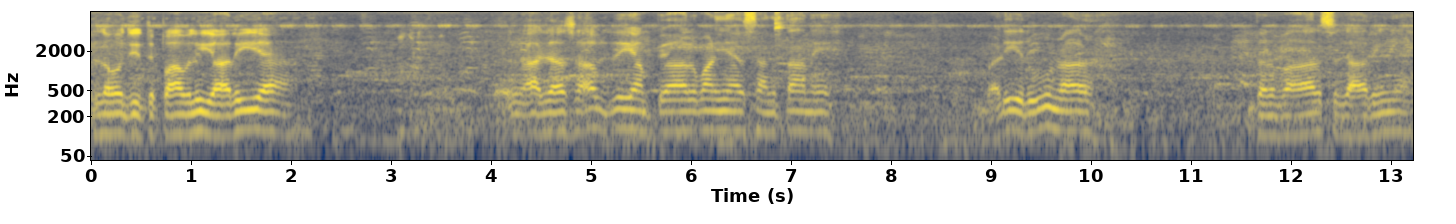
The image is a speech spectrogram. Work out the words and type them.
ਲੋ ਜੀ, ਦੀਪਾਵਲੀ ਆ ਰਹੀ ਆ। ਰਾਜਾ ਸਾਹਿਬ ਦੀਆਂ ਪਿਆਰ ਵਾਲੀਆਂ ਸੰਗਤਾਂ ਨੇ ਬੜੀ ਰੂਹ ਨਾਲ ਦਰਬਾਰ ਸਜਾ ਰਹੀ ਹੈ।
